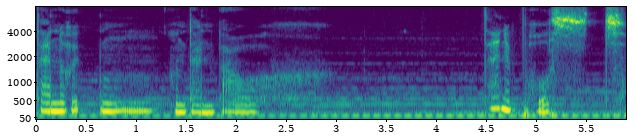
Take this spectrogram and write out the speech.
dein Rücken und dein Bauch, deine Brust.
